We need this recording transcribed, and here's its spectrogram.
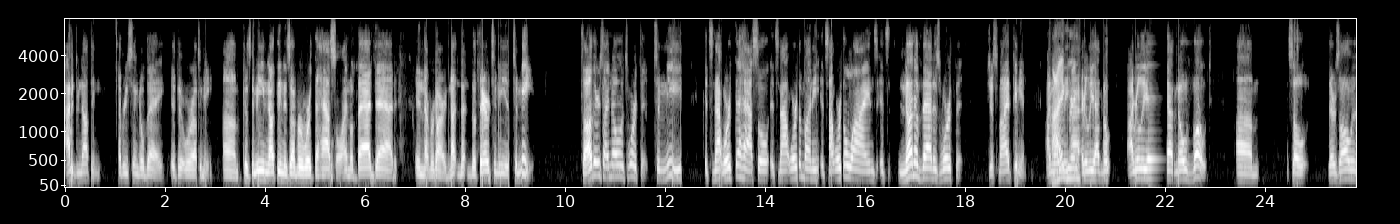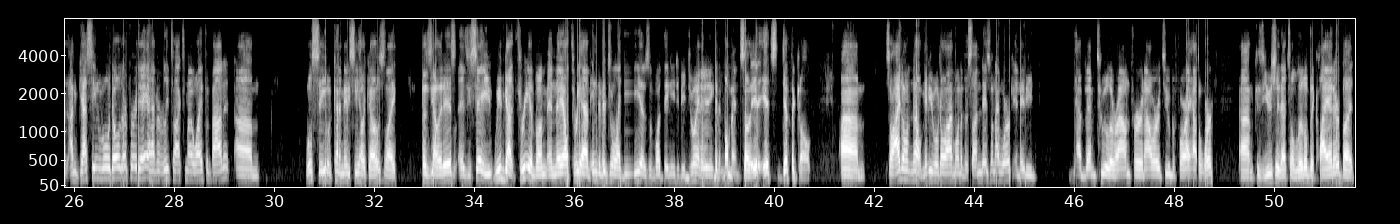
I would do nothing every single day if it were up to me. Because um, to me, nothing is ever worth the hassle. I'm a bad dad in that regard. Not, not the fair to me to me to others, I know it's worth it. To me, it's not worth the hassle. It's not worth the money. It's not worth the lines. It's none of that is worth it. Just my opinion. I'm I only, agree. I really have no. I really have no vote. Um, so there's always. I'm guessing we'll go there for a day. I haven't really talked to my wife about it. Um, we'll see. We'll kind of maybe see how it goes. Like because you know it is as you say we've got three of them and they all three have individual ideas of what they need to be doing at any given moment. So it, it's difficult. Um, so i don't know. Maybe we'll go on one of the sundays when i work and maybe have them tool around for an hour or two before i have to work because um, usually that's a little bit quieter. But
